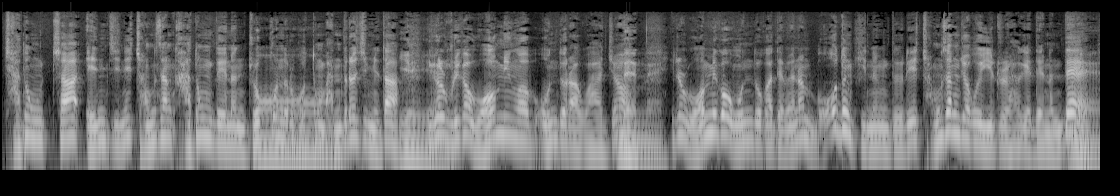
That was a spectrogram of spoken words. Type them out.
자동차 엔진이 정상 가동되는 조건으로 어. 보통 만들어집니다. 예, 예. 이걸 우리가 워밍업 온도라고 하죠. 네네. 이런 워밍업 온도가 되면은 모든 기능들이 정상적으로 일을 하게 되는데 네.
